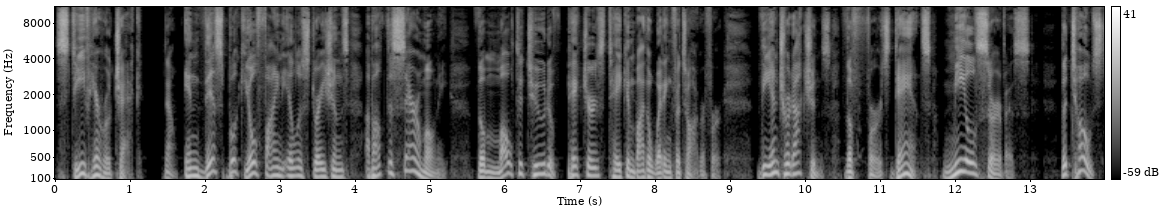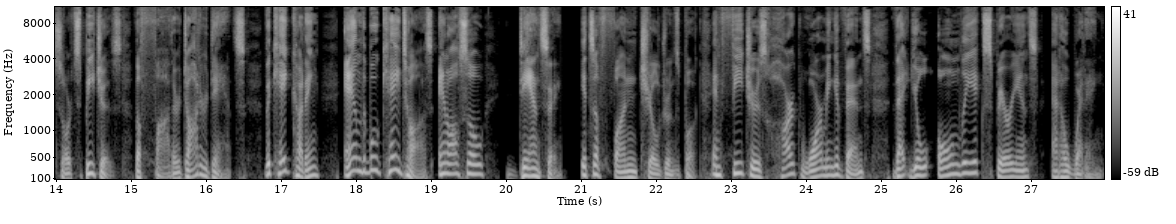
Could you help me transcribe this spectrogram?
Steve Hirochek. Now, in this book, you'll find illustrations about the ceremony, the multitude of pictures taken by the wedding photographer, the introductions, the first dance, meal service, the toasts or speeches, the father daughter dance, the cake cutting, and the bouquet toss, and also dancing. It's a fun children's book and features heartwarming events that you'll only experience at a wedding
